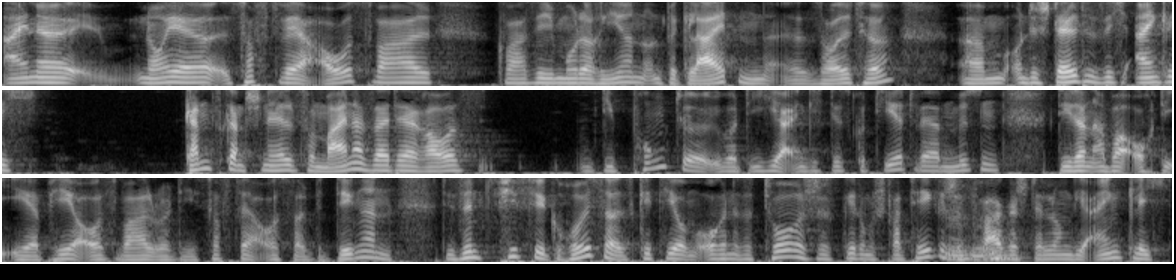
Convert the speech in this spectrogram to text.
eine neue Softwareauswahl quasi moderieren und begleiten äh, sollte. Ähm, und es stellte sich eigentlich ganz, ganz schnell von meiner Seite heraus die Punkte, über die hier eigentlich diskutiert werden müssen, die dann aber auch die ERP-Auswahl oder die Software-Auswahl bedingen, die sind viel, viel größer. Es geht hier um organisatorische, es geht um strategische mhm. Fragestellungen, die eigentlich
